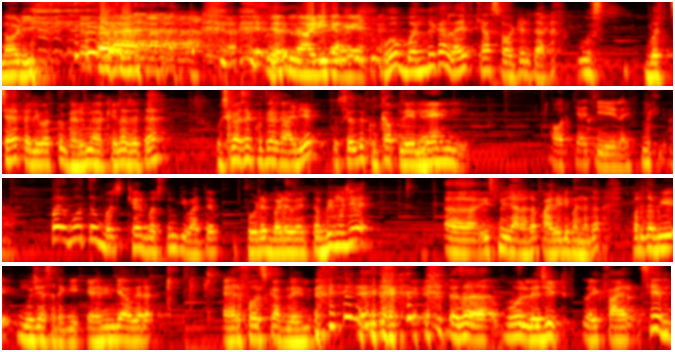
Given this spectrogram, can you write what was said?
नॉडी आ गया। वो बंदे का लाइफ क्या सॉर्टेड था? उस बच्चा है पहली बात तो घर में अकेला रहता है। उसके पास खुद का गाड़ी है उसके पास खुद का प्लेन है। और क्या चाहिए लाइफ में? पर वो तो बच खैर बचपन की बात है थोड़े बड़े हुए तभी मुझे अ, इसमें जाना था पायलट ही बनना था। पर तभी मुझे ऐसा था कि एयर इंडिया वगैरह एयरफोर्स का प्लेन ऐसा वो legit like fire same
